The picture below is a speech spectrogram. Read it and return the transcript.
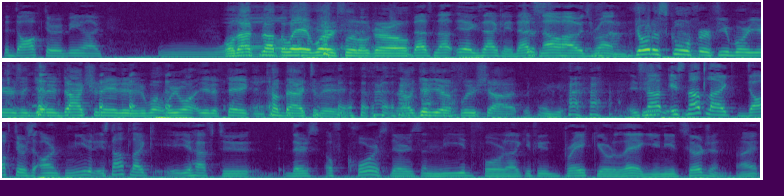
the doctor would be like, Well, that's not the way it works, little girl. That's not yeah exactly. That's Just- not how it's run. Go to school for a few more years and get indoctrinated in what we want you to think, and come back to me. And I'll give you a flu shot. It's not. It's not like doctors aren't needed. It's not like you have to. There's of course there's a need for like if you break your leg you need surgeon right,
